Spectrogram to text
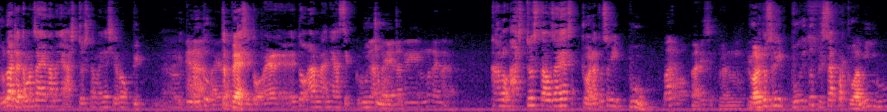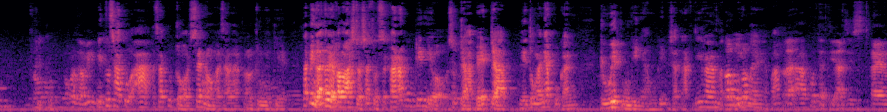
Dulu ada teman saya namanya asdos namanya si Robik Nah, itu Enak, itu ya? the best itu Eh, itu anaknya asik lucu Surabaya tapi lu enak. gak kalau asdos tahu saya dua ratus ribu. Pak? oh sebulan dua ratus ribu itu bisa per dua minggu. Oh. oh per kami itu satu a satu dosen kalau nggak salah kalau dulu ya tapi nggak tahu ya kalau asdos asdos sekarang mungkin yo sudah beda. Hitungannya bukan duit mungkin ya. Mungkin bisa traktiran atau Oh, oh. nilai apa Eh, aku jadi asisten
